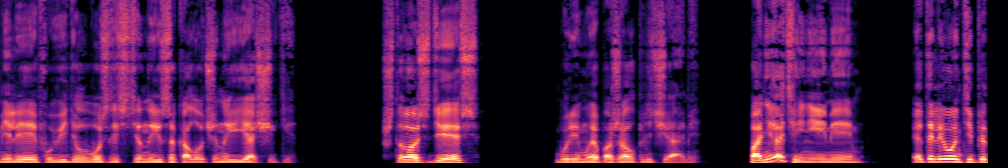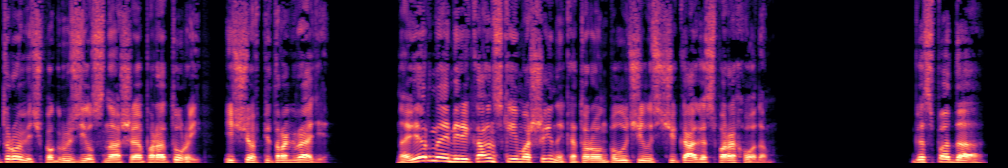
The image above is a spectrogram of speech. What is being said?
Милеев увидел возле стены заколоченные ящики. «Что здесь?» Буриме пожал плечами. «Понятия не имеем. Это Леонтий Петрович погрузил с нашей аппаратурой еще в Петрограде. Наверное, американские машины, которые он получил из Чикаго с пароходом». «Господа,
